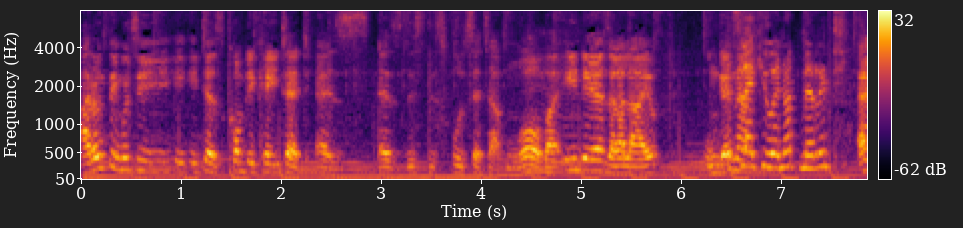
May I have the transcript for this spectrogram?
i don't think ukuthi i- i- it as complicated as as this this full setup ngoba into eyenzakalayo it's ungena like you were not married Eh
